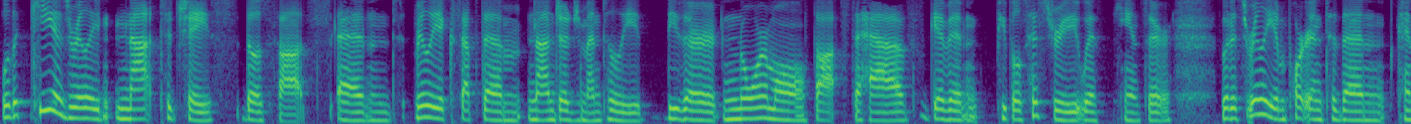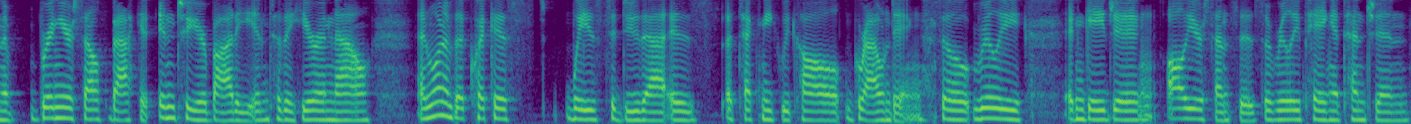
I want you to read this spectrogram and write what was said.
Well, the key is really not to chase those thoughts and really accept them non judgmentally. These are normal thoughts to have given people's history with cancer. But it's really important to then kind of bring yourself back into your body, into the here and now. And one of the quickest ways to do that is a technique we call grounding. So, really engaging all your senses. So, really paying attention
